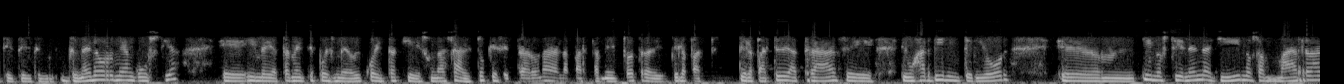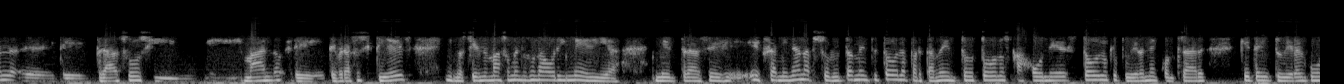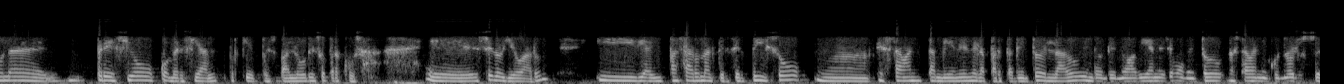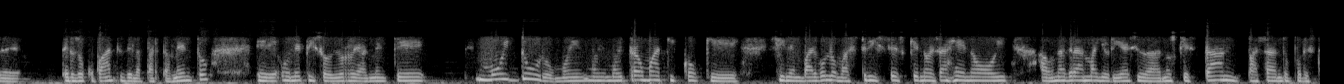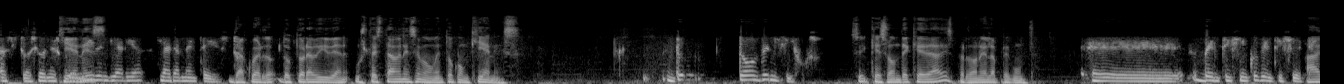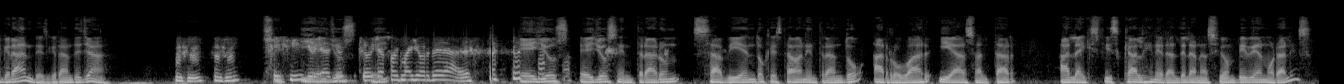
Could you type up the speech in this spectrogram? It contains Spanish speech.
una enorme angustia. Eh, inmediatamente pues me doy cuenta que es un asalto, que se entraron al apartamento a través de la parte de la parte de atrás de un jardín interior y nos tienen allí, nos amarran de brazos y, manos, de brazos y pies y nos tienen más o menos una hora y media mientras examinan absolutamente todo el apartamento, todos los cajones, todo lo que pudieran encontrar que tuviera algún eh, precio comercial, porque pues valor es otra cosa. Eh, se lo llevaron y de ahí pasaron al tercer piso, mm, estaban también en el apartamento del lado, en donde no había en ese momento, no estaba ninguno de los, eh, de los ocupantes del apartamento, un episodio realmente muy duro, muy, muy, muy traumático, que sin embargo lo más triste es que no es ajeno hoy a una gran mayoría de ciudadanos que están pasando por estas situaciones, que viven diariamente esto. De acuerdo, doctora Vivian, ¿usted estaba en ese momento con quiénes? dos de mis hijos. Sí, que son de qué edades, perdone la pregunta. Eh, 25 y 27. Ah, grandes, grandes ya. Sí, sí, yo, ya, soy mayor de edad. Ellos, ellos entraron sabiendo que estaban entrando a robar y a asaltar a la exfiscal general de la Nación, Vivian Morales.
